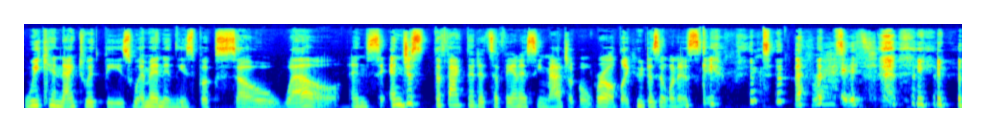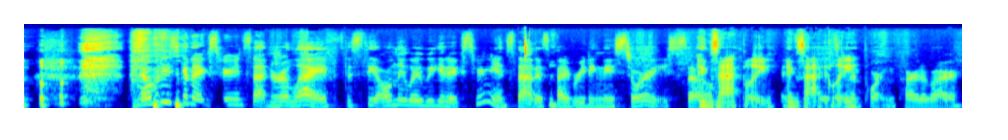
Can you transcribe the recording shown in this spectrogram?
we connect with these women in these books so well and and just the fact that it's a fantasy magical world like who doesn't want to escape into that Right. You know? Nobody's going to experience that in real life. This is the only way we get to experience that is by reading these stories. So exactly it's- exactly It's an important part of our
